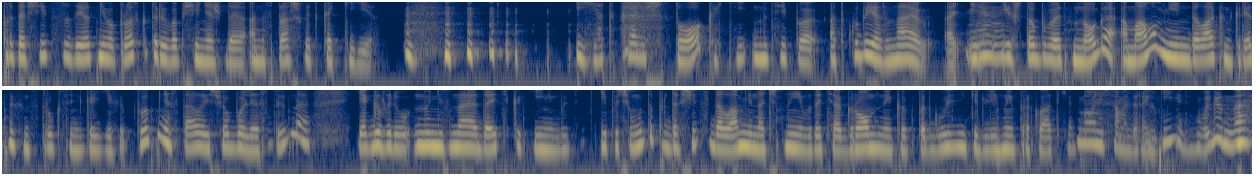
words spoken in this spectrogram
продавщица задает мне вопрос, который вообще не ожидаю. Она спрашивает, какие. И я такая, что? Какие? Ну, типа, откуда я знаю? А их, mm-hmm. их что, бывает много? А мама мне не дала конкретных инструкций никаких. И тут мне стало еще более стыдно. Я говорю, ну, не знаю, дайте какие-нибудь. И почему-то продавщица дала мне ночные вот эти огромные, как подгузники, длинные прокладки. Но они самые дорогие, выгодно.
